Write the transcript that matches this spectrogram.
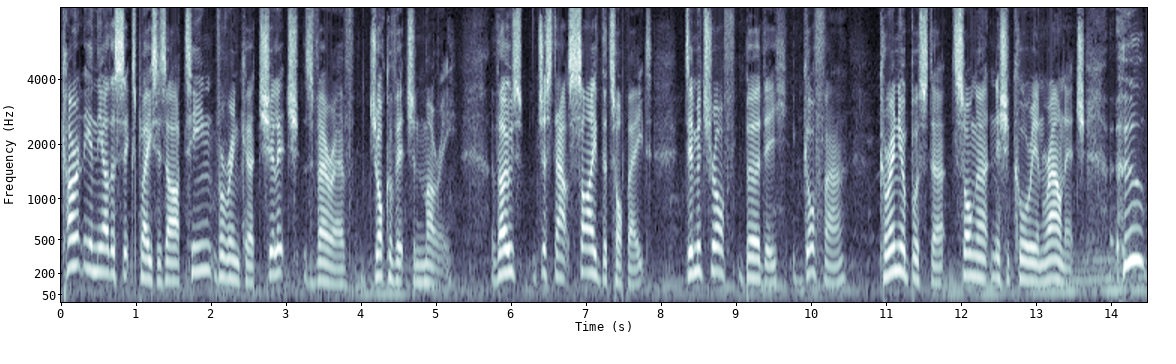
Currently in the other six places are Thiem Wawrinka, Cilic, Zverev, Djokovic, and Murray. Those just outside the top eight Dimitrov, Berdych, Goffin, Carreño Busta, Tsonga, Nishikori, and Raonic. Who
